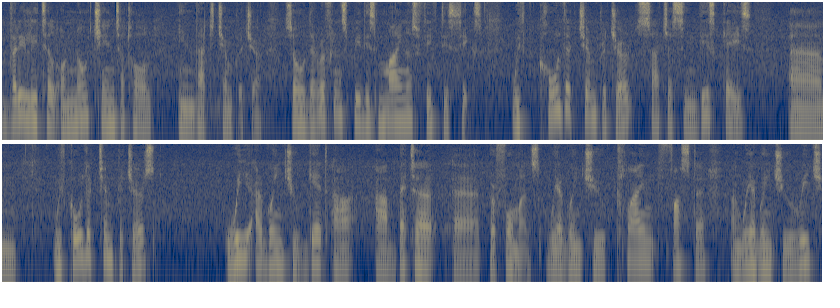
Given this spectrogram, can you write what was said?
very little or no change at all in that temperature. So the reference speed is minus 56. With colder temperature, such as in this case, um, with colder temperatures, we are going to get a, a better uh, performance. We are going to climb faster, and we are going to reach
